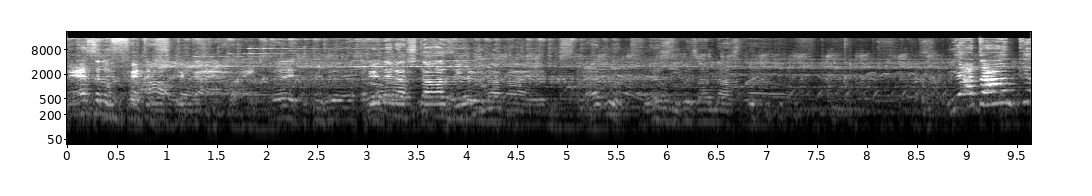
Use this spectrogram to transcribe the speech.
Fresse, du fette Stück, Alter. Ich will in der Stasi-Höhle rein. Ja gut, das ist besonders. Ja, danke,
